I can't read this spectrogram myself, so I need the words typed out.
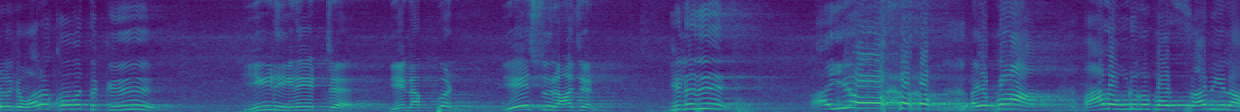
எனக்கு வர கோபத்துக்கு ஈடு இணையற்ற என் அப்பன் இயேசு ராஜன் என்னது? ஐயோ! ஐயப்பா! ஆளை விடுங்கப்பா சாமிங்களா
